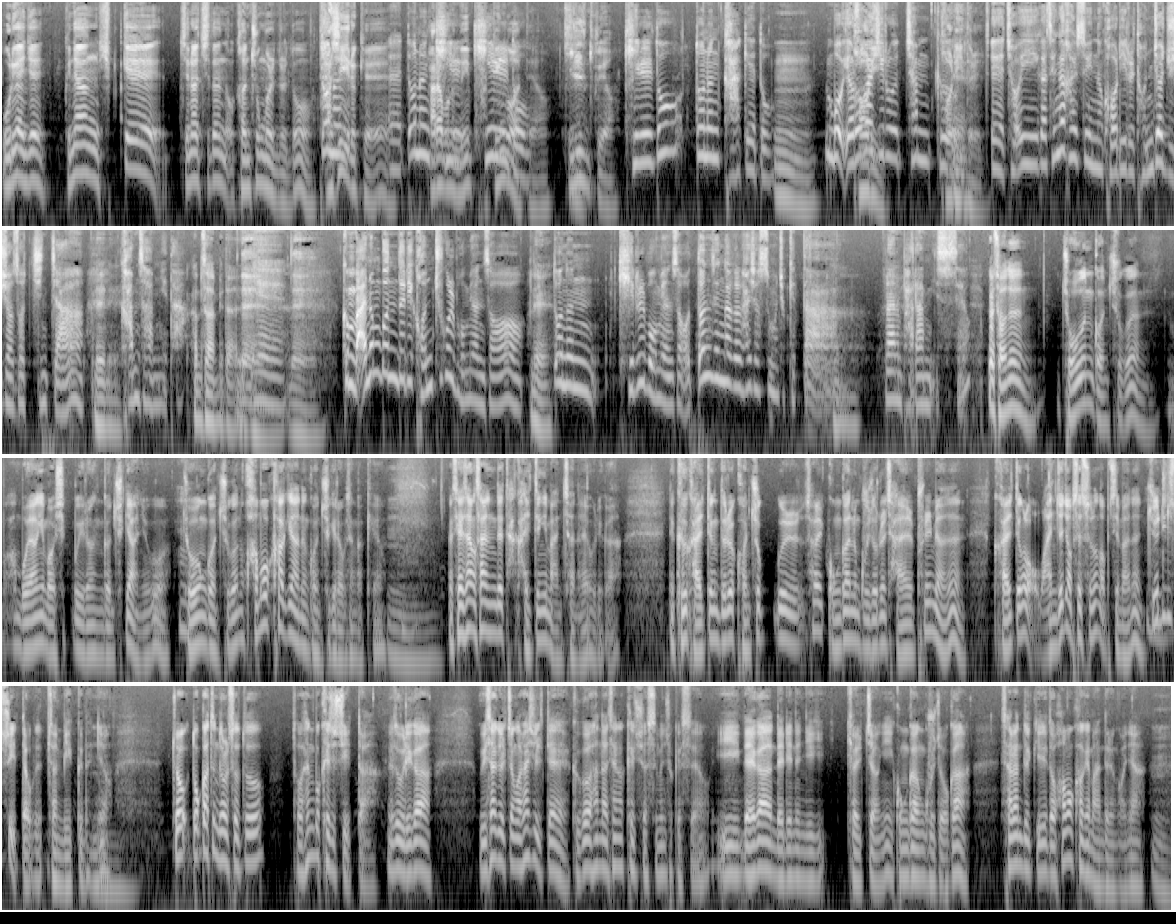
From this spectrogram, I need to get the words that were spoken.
우리가 이제 그냥 쉽게 지나치던 건축물들도 또는, 다시 이렇게 예, 또는 바라보는 길- 눈이 바뀐 것 길도. 같아요. 길도요. 길도 또는 가게도 음. 뭐 여러 거리. 가지로 참그 거리들. 예, 저희가 생각할 수 있는 거리를 던져 주셔서 진짜 네네. 감사합니다. 감사합니다. 네. 예. 네. 그럼 많은 분들이 건축을 보면서 네. 또는 길을 보면서 어떤 생각을 하셨으면 좋겠다라는 바람이 있으세요? 그러니까 저는 좋은 건축은 뭐 모양이 멋있고 이런 건축이 아니고 좋은 건축은 화목하게 하는 건축이라고 생각해요. 음. 그러니까 세상 사는데 다 갈등이 많잖아요, 우리가. 근데 그 갈등들을 건축을 설 공간 구조를 잘 풀면은 그 갈등을 완전히 없앨 수는 없지만은 줄일 수 있다고 저는 믿거든요. 저- 똑같은 돈을 써도 더 행복해질 수 있다. 그래서 우리가 의사 결정을 하실 때 그거 하나 생각해 주셨으면 좋겠어요. 이 내가 내리는 이 결정이 공간 구조가 사람들끼리 더 화목하게 만드는 거냐. 음.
